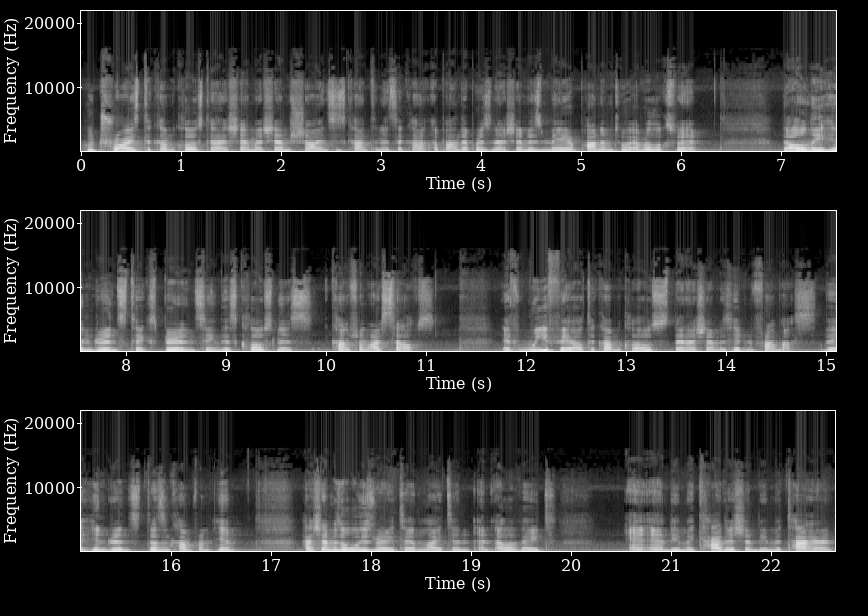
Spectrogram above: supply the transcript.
who tries to come close to Hashem, Hashem shines His countenance upon that person. Hashem is Meir him to whoever looks for Him. The only hindrance to experiencing this closeness comes from ourselves. If we fail to come close, then Hashem is hidden from us. The hindrance doesn't come from Him. Hashem is always ready to enlighten and elevate and, and be Mekadesh and be Metaher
